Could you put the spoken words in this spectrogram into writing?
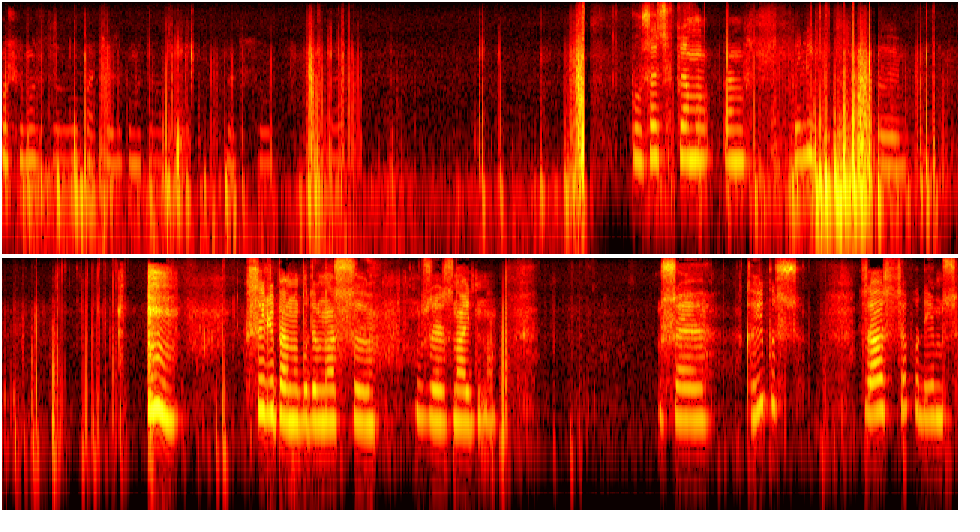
Ось ви можете лопаті запам'ятати. Получається, прямо, прямо в селі. В селі, певно, буде в нас е, вже знайдено. Вже кріпость. Зараз це подивимося.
